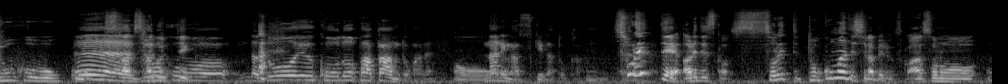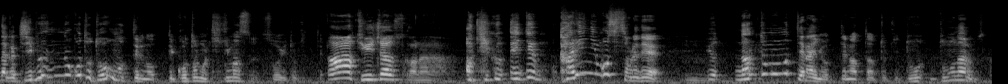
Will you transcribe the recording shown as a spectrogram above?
情報をこう、ええさ探っていく。だどういう行動パターンとかね。何が好きだとか、うん。それってあれですか？それってどこまで調べるんですか？あそのなんか自分のことどう思ってるのってことも聞きます？そういう時って。ああ聞いちゃうっすかね、あ聞く。えでも仮にもしそれでうん。いや何とも思ってないよってなった時どうどうなるんですか？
